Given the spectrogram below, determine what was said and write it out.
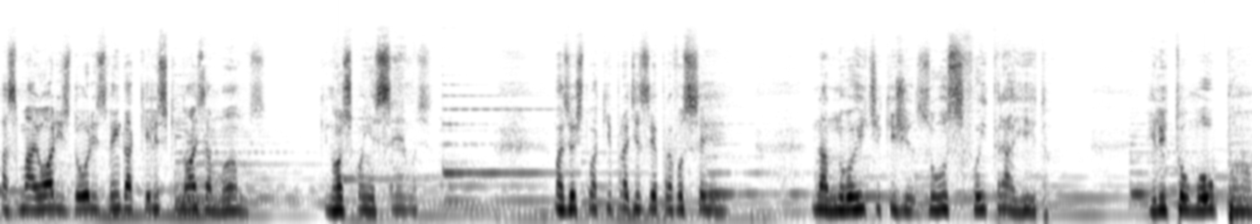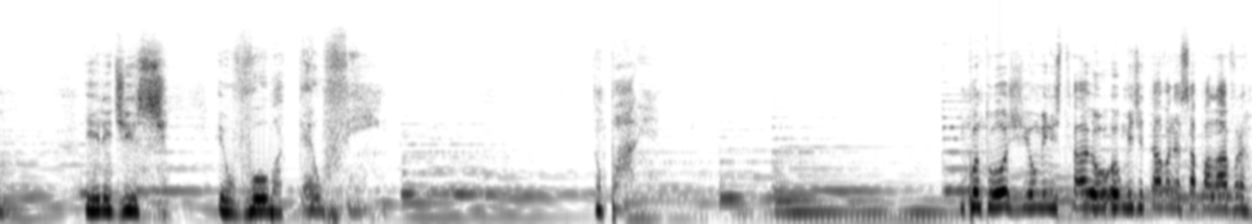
As maiores dores vêm daqueles que nós amamos, que nós conhecemos. Mas eu estou aqui para dizer para você, na noite que Jesus foi traído, ele tomou o pão e ele disse: Eu vou até o fim. Não pare. Enquanto hoje eu, ministrava, eu, meditava nessa palavra,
